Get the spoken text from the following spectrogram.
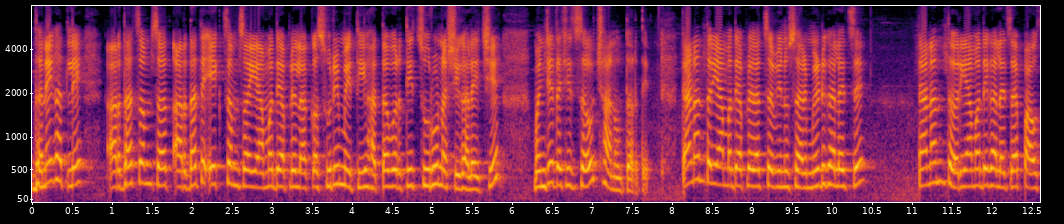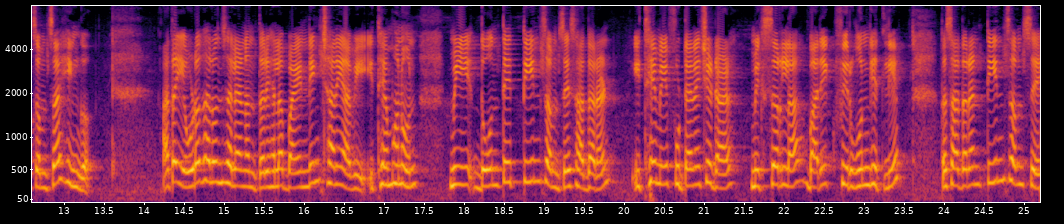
धने घातले अर्धा चमचा अर्धा ते एक चमचा यामध्ये आपल्याला कसुरी मेथी हातावरती चुरून अशी घालायची म्हणजे त्याची चव छान उतरते. त्यानंतर यामध्ये आपल्याला चवीनुसार मीठ घालायचे त्यानंतर यामध्ये घालायचा आहे पाव चमचा हिंग. आता एवढं घालून झाल्यानंतर ह्याला बाइंडिंग छान यावी इथे म्हणून मी दोन ते तीन चमचे साधारण इथे मी फुटाण्याची डाळ मिक्सरला बारीक फिरवून घेतली आहे तर साधारण तीन चमचे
